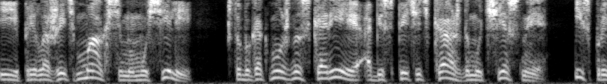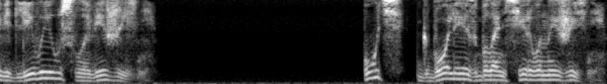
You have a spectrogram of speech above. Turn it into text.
и приложить максимум усилий, чтобы как можно скорее обеспечить каждому честные и справедливые условия жизни. Путь к более сбалансированной жизни.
